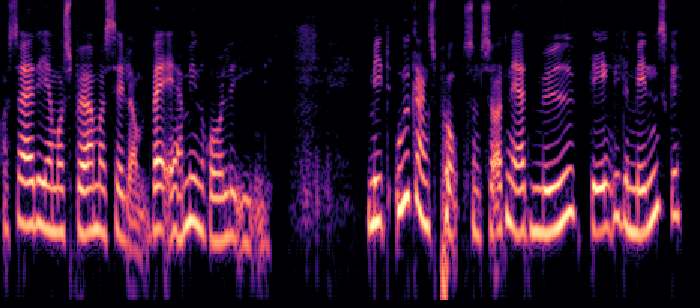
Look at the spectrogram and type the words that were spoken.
og så er det, jeg må spørge mig selv om, hvad er min rolle egentlig? Mit udgangspunkt som sådan er at møde det enkelte menneske,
